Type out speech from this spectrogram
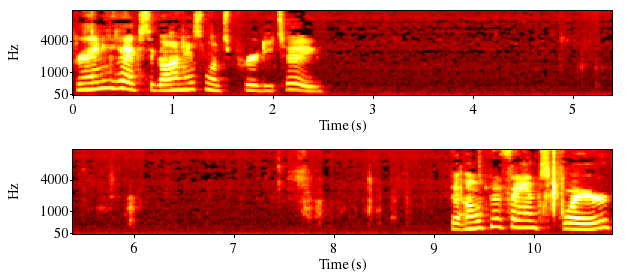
Granny hexagon, this one's pretty too. The open fan square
